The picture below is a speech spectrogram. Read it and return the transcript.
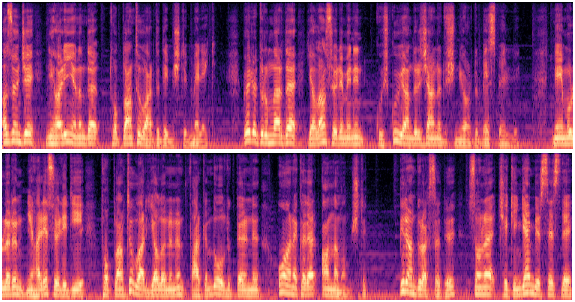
Az önce Nihal'in yanında toplantı vardı demişti Melek. Böyle durumlarda yalan söylemenin kuşku uyandıracağını düşünüyordu besbelli. Memurların Nihal'e söylediği toplantı var yalanının farkında olduklarını o ana kadar anlamamıştı. Bir an duraksadı, sonra çekingen bir sesle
